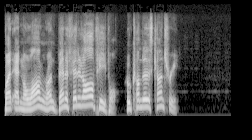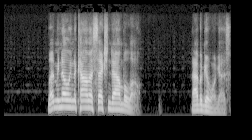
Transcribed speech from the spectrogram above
but in the long run benefited all people who come to this country. Let me know in the comment section down below. Have a good one guys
